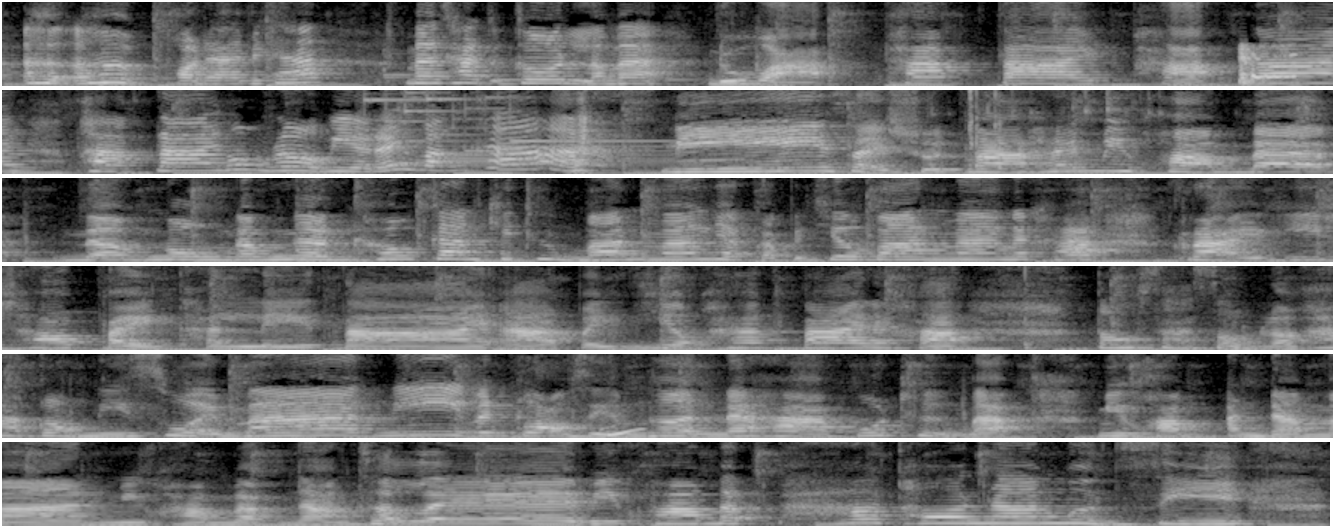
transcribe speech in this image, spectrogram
พอได้ไหมคะ แม่ค่ะทุกคนแล้วแม่ดูว่าภาคใต้ภาคใต้ภาคใต้ของเรามีอะไรบ้างค่ะนี่ใส่ชุดมาให้มีความแบบน้ำงงน้ำเงินเข้ากันคิดถึงบ้านมากอยากกลับไปเที่ยวบ้านมากนะคะ ใครที่ชอบไปทะเลใต้อะไปเที่ยวภาคใต้นะคะ ต้องสะสมแล้วค่ะกล่องนี้สวยมากนี่เป็นกล่องสีเงินนะคะ พูดถึงแบบมีความอันดามันมีความแบบน้ำทะเล มีความแบบผ้าทอหน้าหมื่นสี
